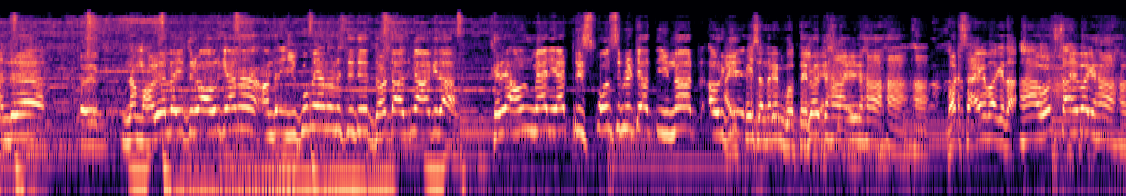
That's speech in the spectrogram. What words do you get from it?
ಅಂದ್ರೆ ನಮ್ ನಮ್ಮ ಹಳೆಲ್ಲ ಇದ್ರು ಅವ್ರಿಗೆ ಏನ ಅಂದ್ರೆ ಈಗೂ ಏನ್ ಅನಿಸ್ತಿದೆ? ದೊಡ್ಡ ಆದ್ಮಿ ಆಗಿದ. ಖರೆ ಅವ್ನ ಮೇಲೆ ಎಷ್ಟು ರೆಸ್ಪಾನ್ಸಿಬಿಲಿಟಿ ಆತ ಇನ್ನ ಅವ್ರಿಗೆ ಐ ಪಿ ಎಸ್ ಅಂದ್ರೆ ಏನು ಗೊತ್ತಿಲ್ಲ ಗೊತ್ತ- ಹಾ ಹಾ ಹಾ ಹಾ. ಬಟ್ ಸಾಹೇಬಾಗಿದ ಹಾ ಒಟ್ಟು ಆಗಿ ಹಾ ಹಾ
